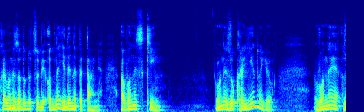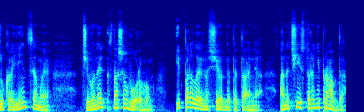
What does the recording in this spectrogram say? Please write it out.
Хай вони зададуть собі одне єдине питання: а вони з ким? Вони з Україною, вони з українцями, чи вони з нашим ворогом? І паралельно ще одне питання: а на чиїй стороні правда?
